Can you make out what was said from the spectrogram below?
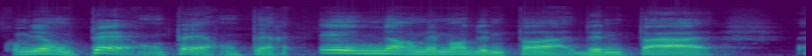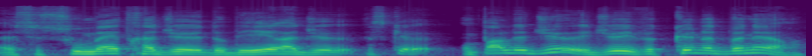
combien on perd, on perd, on perd énormément de ne pas, de ne pas euh, se soumettre à Dieu, d'obéir à Dieu. Parce que on parle de Dieu et Dieu, il veut que notre bonheur.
